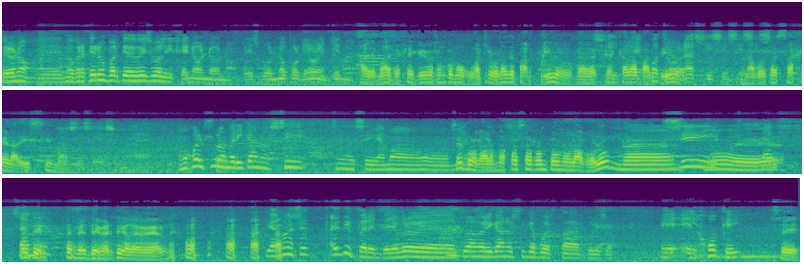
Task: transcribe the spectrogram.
Pero no, eh, me ofrecieron un partido de béisbol y dije, no, no, no, béisbol no, porque no lo entiendo. Además, es que creo que son como cuatro horas de partido cada, Sí, cada tres, cuatro partido. horas, sí, sí, sí, Una sí, cosa sí. exageradísima. Sí, sí, es una- A lo mejor el fútbol americano sí, sí, se llama... Sí, porque a lo mejor se rompe uno la columna. Sí, ¿no? Eh, también- es divertido de ver. ¿no? Y además es, es diferente, yo creo que el fútbol americano sí que puede estar curioso. Eh, el hockey sí.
